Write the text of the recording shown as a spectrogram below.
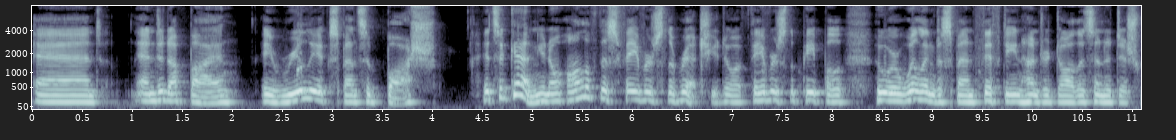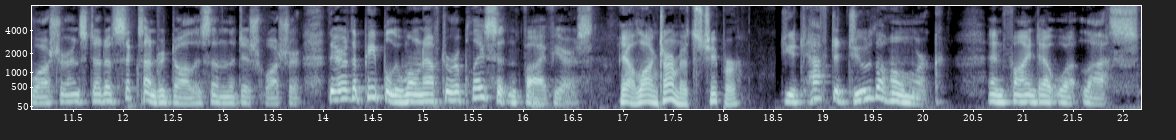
And ended up buying a really expensive Bosch. It's again, you know, all of this favors the rich. You know, it favors the people who are willing to spend $1,500 in a dishwasher instead of $600 in the dishwasher. They're the people who won't have to replace it in five years. Yeah, long term, it's cheaper. You'd have to do the homework and find out what lasts.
